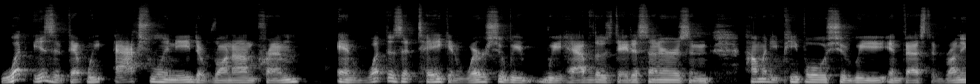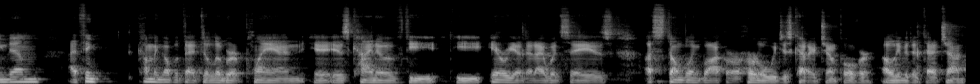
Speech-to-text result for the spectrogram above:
what is it that we actually need to run on prem and what does it take and where should we we have those data centers and how many people should we invest in running them? I think coming up with that deliberate plan is kind of the the area that i would say is a stumbling block or a hurdle we just kind of jump over. I'll leave it at that john.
